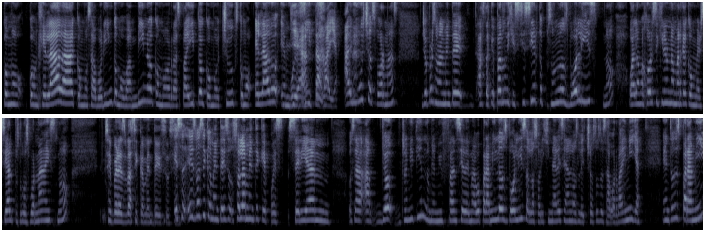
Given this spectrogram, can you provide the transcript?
como congelada, como saborín, como bambino, como raspadito, como chups, como helado en bolsita. Vaya, hay muchas formas. Yo personalmente, hasta que Pablo dije, sí es cierto, pues son los bolis, ¿no? O a lo mejor si quieren una marca comercial, pues los bonais, ¿no? Sí, pero es básicamente eso, sí. Es, es básicamente eso, solamente que pues serían o sea, yo remitiéndome a mi infancia de nuevo, para mí los bolis o los originales eran los lechosos de sabor vainilla. Entonces, para mí,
